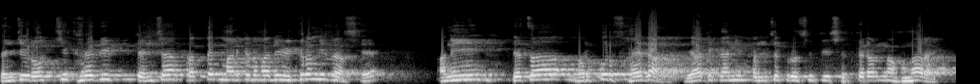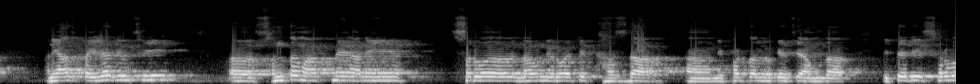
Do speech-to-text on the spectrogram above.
त्यांची रोजची खरेदी त्यांच्या प्रत्येक मार्केटमध्ये विक्रमीच असते. आणि त्याचा भरपूर फायदा या ठिकाणी पंचकृषीतील शेतकऱ्यांना होणार आहे. आणि आज पहिल्या दिवशी संत महात्मे आणि सर्व नवनिर्वाचित खासदार निफाड तालुक्याचे आमदार इत्यादी सर्व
